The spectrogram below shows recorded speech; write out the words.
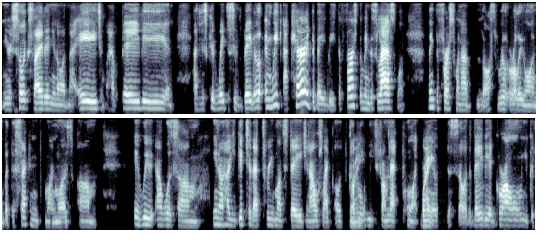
You're so excited you know at my age i'm gonna have a baby and i just couldn't wait to see the baby. And we i carried the baby the first i mean this last one. I think the first one i lost real early on but the second one was um it, we i was um you know how you get to that three month stage and i was like a couple right. of weeks from that point right. you know, just, so the baby had grown you could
